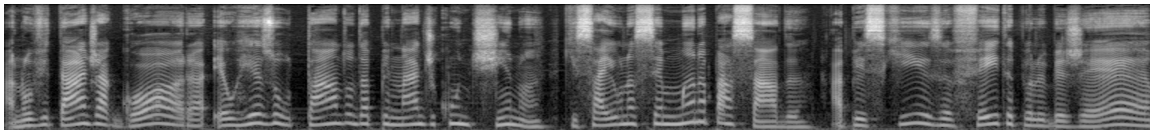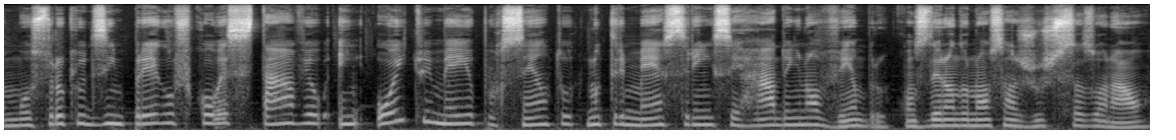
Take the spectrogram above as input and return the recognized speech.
A novidade agora é o resultado da PNAD contínua, que saiu na semana passada. A pesquisa feita pelo IBGE mostrou que o desemprego ficou estável em 8,5% no trimestre encerrado em novembro, considerando o nosso ajuste sazonal.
